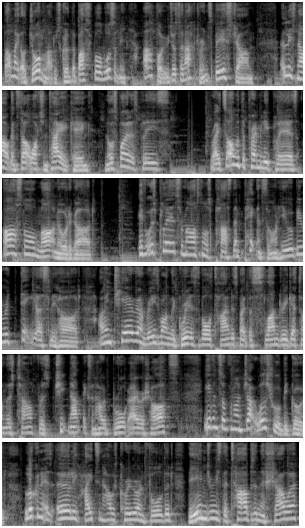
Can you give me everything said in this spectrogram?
That Michael Jordan lad was good at the basketball, wasn't he? I thought he was just an actor in Space Jam. At least now I can start watching Tiger King. No spoilers, please. Right, so on with the Premier League players. Arsenal, Martin Odegaard. If it was players from Arsenal's past, then picking someone here would be ridiculously hard. I mean, Thierry Henry is one of the greatest of all time, despite the slander he gets on this channel for his cheating antics and how it broke Irish hearts. Even something on Jack Wilshere would be good, looking at his early heights and how his career unfolded, the injuries, the tabs in the shower.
